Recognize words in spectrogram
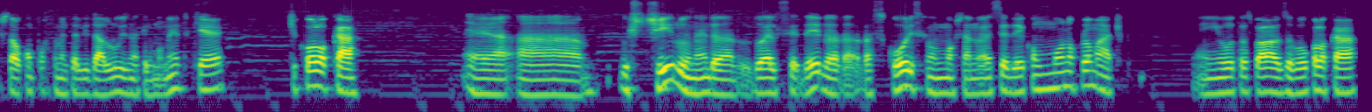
está o comportamento ali da luz naquele momento, que é de colocar é, a, o estilo né, da, do LCD, da, das cores que vão mostrar no LCD como monocromático. Em outras palavras, eu vou colocar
